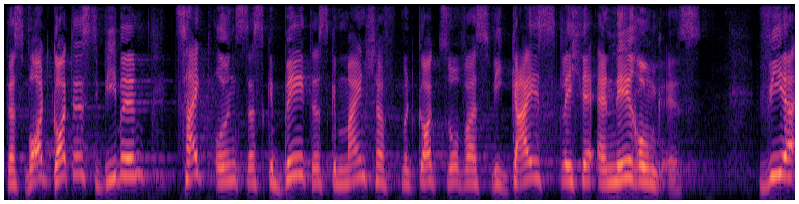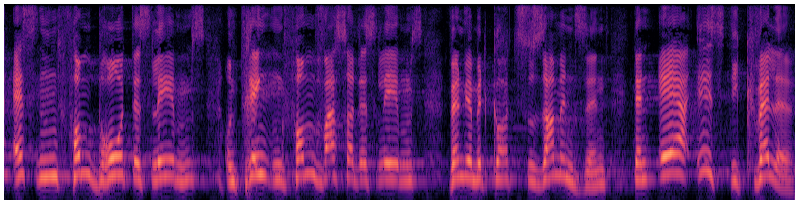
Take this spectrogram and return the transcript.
das Wort Gottes, die Bibel, zeigt uns, dass Gebet, dass Gemeinschaft mit Gott sowas wie geistliche Ernährung ist. Wir essen vom Brot des Lebens und trinken vom Wasser des Lebens, wenn wir mit Gott zusammen sind, denn er ist die Quelle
